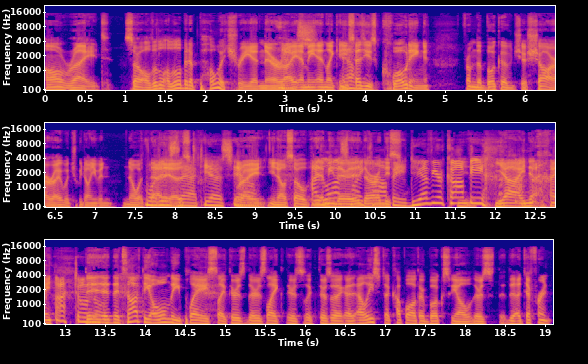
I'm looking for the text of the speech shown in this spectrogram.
All right. So a little a little bit of poetry in there, right? I mean, and like Yeah. he says he's quoting from the book of Jashar, right? Which we don't even know what, What that is is. that? Yes. Yeah. Right. You know, so I, I, mean, lost there, my there are these. Do you have your copy? Yeah, I know. I, I don't it- know. it's not the only place. Like there's there's like there's like there's at least a couple other books. You know, there's a different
